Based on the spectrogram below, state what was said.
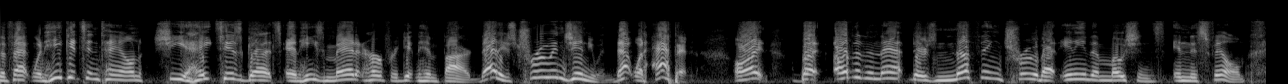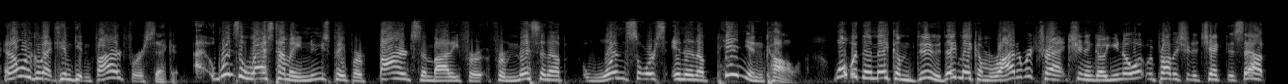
the fact when he gets in town, she hates his guts and he's mad at her for getting him fired. That is true and genuine. That would happen. All right. But other than that, there's nothing true about any of the emotions in this film. And I want to go back to him getting fired for a second. When's the last time a newspaper fired somebody for, for messing up one source in an opinion column? What would they make them do? They'd make them write a retraction and go, you know what? We probably should have checked this out.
